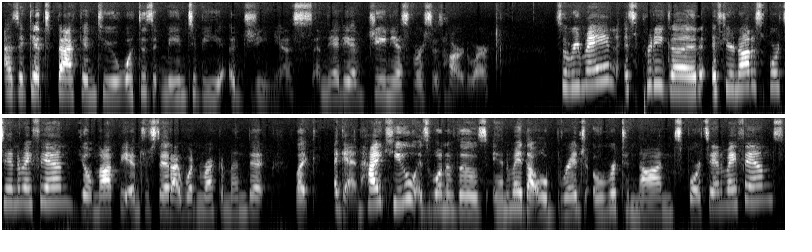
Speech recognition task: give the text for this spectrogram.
as it gets back into what does it mean to be a genius and the idea of genius versus hard work. So Remain, it's pretty good. If you're not a sports anime fan, you'll not be interested. I wouldn't recommend it. Like again, Haikyuu is one of those anime that will bridge over to non-sports anime fans.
